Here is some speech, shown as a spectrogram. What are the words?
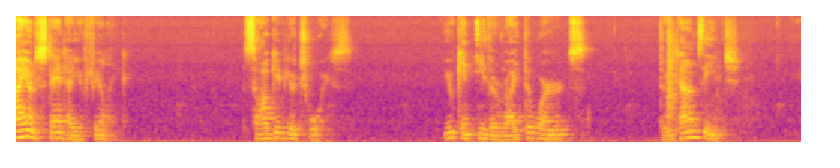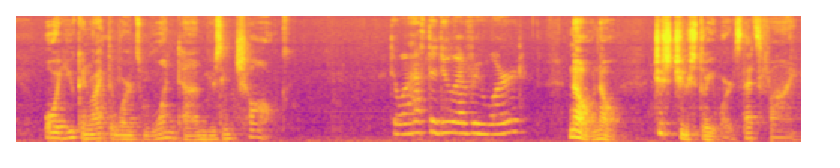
I understand how you're feeling. So I'll give you a choice. You can either write the words three times each, or you can write the words one time using chalk. Do I have to do every word? No, no, just choose three words. That's fine.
